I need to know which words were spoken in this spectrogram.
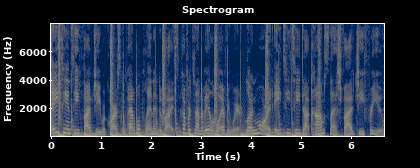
AT&T 5G requires compatible plan and device. Coverage not available everywhere. Learn more at att.com slash 5G for you.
